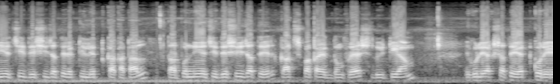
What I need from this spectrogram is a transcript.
নিয়েছি দেশি জাতের একটি লেটকা কাঁঠাল। তারপর নিয়েছি দেশি জাতের কাঁচ পাকা একদম ফ্রেশ দুইটি আম। এগুলি একসাথে অ্যাড করে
